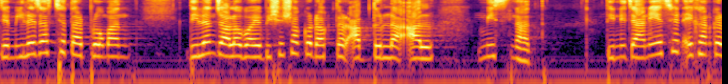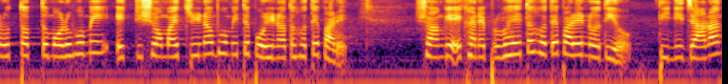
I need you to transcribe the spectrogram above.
যে মিলে যাচ্ছে তার প্রমাণ দিলেন জলবায়ু বিশেষজ্ঞ ডক্টর আবদুল্লাহ আল মিসনাদ তিনি জানিয়েছেন, এখানকার উত্তপ্ত মরুভূমি একটি সময় তৃণভূমিতে পরিণত হতে পারে, সঙ্গে এখানে প্রবাহিত হতে পারে নদীও। তিনি জানান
